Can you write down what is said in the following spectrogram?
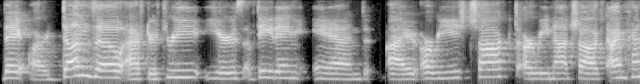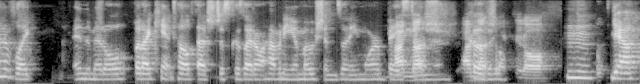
They are donezo after three years of dating, and I are we shocked? Are we not shocked? I'm kind of like in the middle, but I can't tell if that's just because I don't have any emotions anymore based I'm not. on I'm not shocked at all. Mhm. Yeah,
